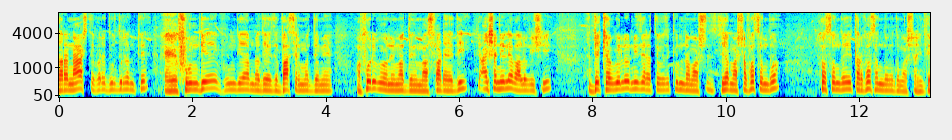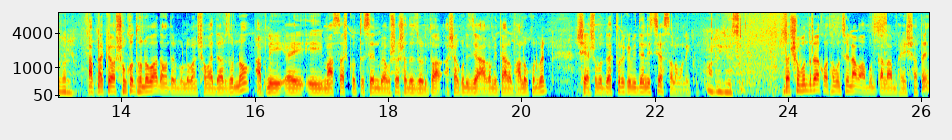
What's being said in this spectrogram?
যারা না আসতে পারে দূর দূরান্তে ফোন দিয়ে ফোন দিয়ে আপনাদের বাসের মাধ্যমে পরিবহনের মাধ্যমে মাছ পাঠিয়ে দিই। আয়সা নিলে ভালো বেশি। দেখেও গেলেও নিজের হাতে কোনটা মাছ যে মাছটা পছন্দ পছন্দ তার পছন্দ মতো মাছটা নিতে পারল। আপনাকে অসংখ্য ধন্যবাদ আমাদের মূল্যবান সময় দেওয়ার জন্য। আপনি এই- এই মাছ চাষ করতেছেন ব্যবসার সাথে জড়িত। আশা করি যে আগামীতে আরও ভালো করবেন। সে আশাবাদ ব্যক্ত রেখে বিদায় নিচ্ছি। আসসালামু আলাইকুম। ওয়ালাইকুম আসসালাম। দর্শক বন্ধুরা কথা বলছিলাম আবুল কালাম ভাইয়ের সাথে।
